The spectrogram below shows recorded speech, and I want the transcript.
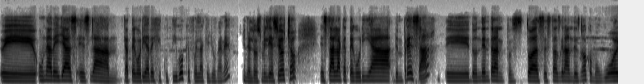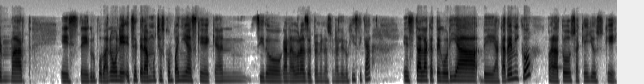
Eh, una de ellas es la mm, categoría de ejecutivo, que fue la que yo gané en el 2018. Está la categoría de empresa, eh, donde entran pues todas estas grandes, ¿no? Como Walmart, este, Grupo Danone, etcétera, muchas compañías que, que han sido ganadoras del Premio Nacional de Logística. Está la categoría de académico, para todos aquellos que,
